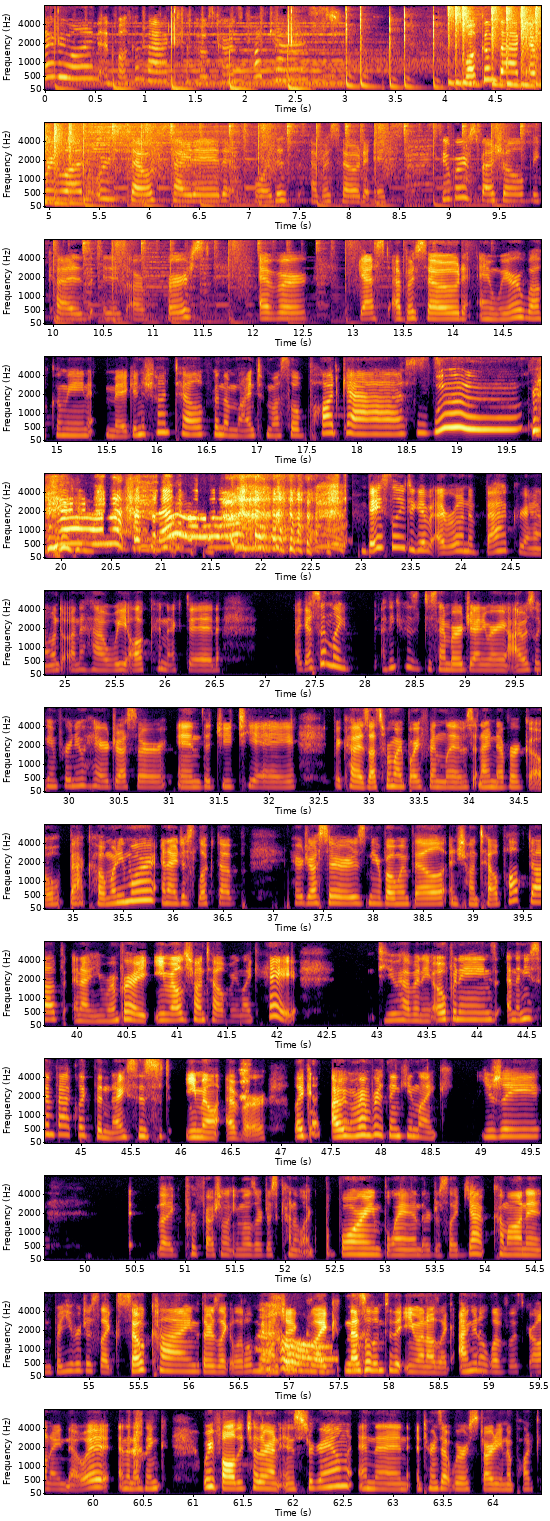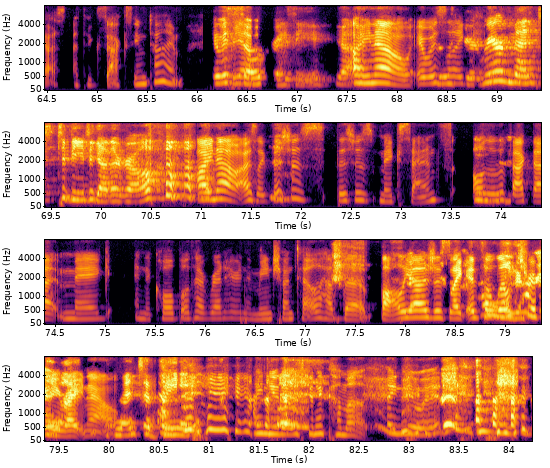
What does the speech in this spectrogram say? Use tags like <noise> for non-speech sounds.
Hi, everyone, and welcome back to the Postcards Podcast. Welcome back, everyone. We're so excited for this episode. It's super special because it is our first ever guest episode, and we are welcoming Megan Chantelle from the Mind to Muscle podcast. Woo! <laughs> Hello. Basically, to give everyone a background on how we all connected, I guess in like I think it was December, January, I was looking for a new hairdresser in the GTA because that's where my boyfriend lives and I never go back home anymore. And I just looked up hairdressers near Bowmanville and Chantelle popped up. And I remember I emailed Chantelle being like, hey, do you have any openings? And then you sent back like the nicest email ever. Like I remember thinking like usually like professional emails are just kind of like boring, bland. They're just like, yeah, come on in. But you were just like so kind. There's like a little magic <laughs> like nestled into the email. And I was like, I'm gonna love this girl, and I know it. And then I think we followed each other on Instagram, and then it turns out we were starting a podcast at the exact same time. It was yeah. so crazy. Yeah. I know. It was, it was like weird. we were meant to be together, girl. I <laughs> know. I was like, this just this just makes sense. Also, the mm-hmm. fact that Meg and Nicole both have red hair, and then me and Chantelle have the <laughs> balayage. Is like it's a oh little trippy right now. Meant to be. <laughs> I knew that was gonna come up. I knew it. <laughs>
